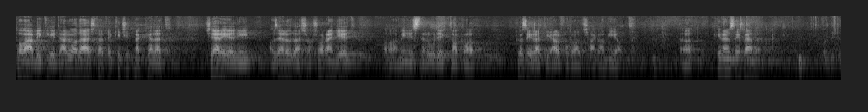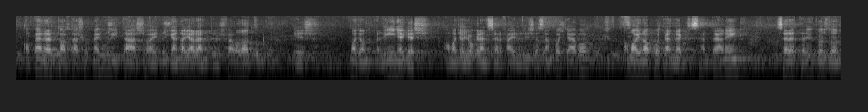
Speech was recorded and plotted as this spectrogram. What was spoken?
további két előadást, tehát egy kicsit meg kellett cserélni az előadások sorrendjét a miniszter úréknak a közéleti elfoglaltsága miatt. Kérem szépen, a perrendtartások megújítása egy igen nagy jelentős feladat, és nagyon lényeges a magyar jogrendszer fejlődése szempontjából. A mai napot ennek szentelnénk. Szeretettel üdvözlöm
